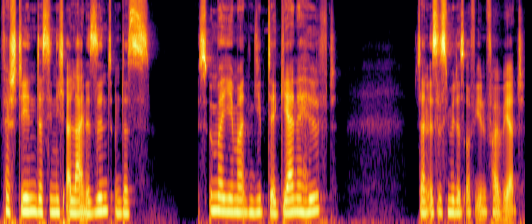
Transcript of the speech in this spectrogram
verstehen, dass sie nicht alleine sind und dass es immer jemanden gibt, der gerne hilft, dann ist es mir das auf jeden Fall wert.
